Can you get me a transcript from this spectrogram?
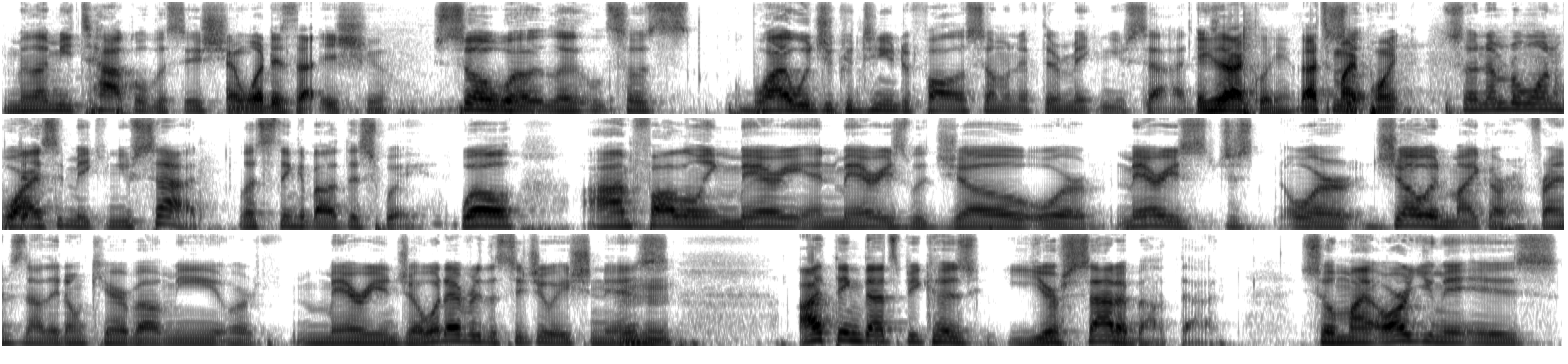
Let me tackle this issue. and what is that issue so, like, so why would you continue to follow someone if they're making you sad? exactly that's my point So number one, why is it making you sad? Let's think about it this way. Well, I'm following Mary and Mary's with Joe, or Mary's just, or Joe and Mike are friends now. They don't care about me, or Mary and Joe, whatever the situation is. Mm-hmm. I think that's because you're sad about that. So my argument is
